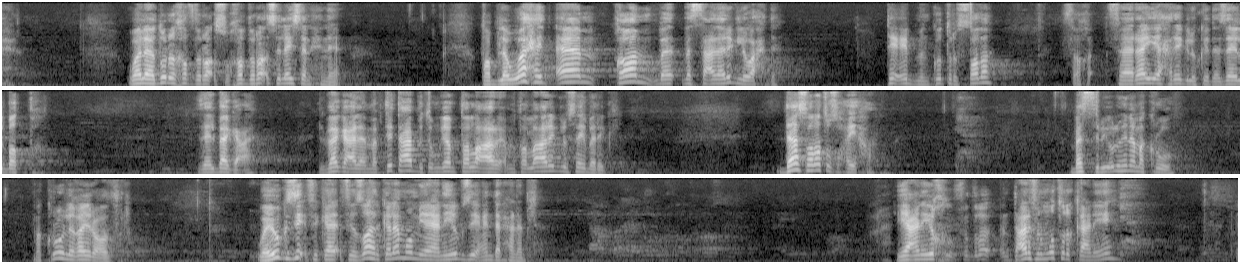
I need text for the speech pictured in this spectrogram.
ولا يضر خفض الرأس وخفض الرأس ليس انحناء. طب لو واحد قام قام بس على رجل واحدة تعب من كتر الصلاة فريح رجله كده زي البطة زي البجعة. البجعة لما بتتعب بتقوم جاي مطلع مطلع رجله سايبة رجل ده صلاته صحيحة. بس بيقولوا هنا مكروه مكروه لغير عذر. ويجزئ في, في ظاهر كلامهم يعني يجزئ عند الحنبلة يعني يخفض انت عارف المطرق يعني إيه؟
